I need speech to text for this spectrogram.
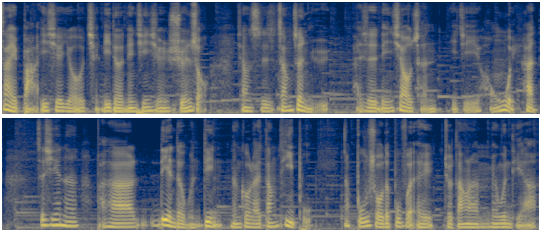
再把一些有潜力的年轻选选手，像是张振宇、还是林孝成以及洪伟汉这些呢，把他练得稳定，能够来当替补。那捕手的部分，哎，就当然没问题啦。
